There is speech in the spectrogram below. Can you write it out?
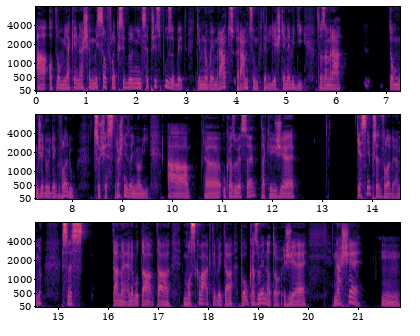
a o tom, jak je naše mysl flexibilní se přizpůsobit těm novým rámcům, který ještě nevidí. To znamená to může dojde k vhledu, což je strašně zajímavý. A uh, ukazuje se taky, že těsně před vhledem se stane, nebo ta, ta mozková aktivita poukazuje na to, že naše hmm,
